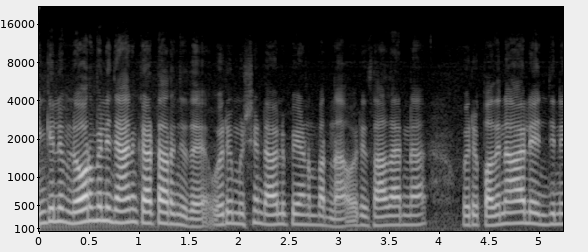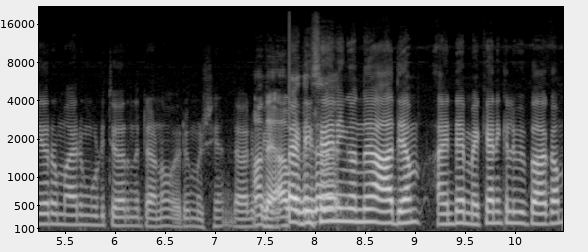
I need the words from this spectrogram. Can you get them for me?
എങ്കിലും നോർമലി ഞാൻ കേട്ടറിഞ്ഞത് ഒരു മെഷീൻ ഡെവലപ്പ് ചെയ്യണം പറഞ്ഞാൽ ഒരു സാധാരണ ഒരു പതിനാല് എഞ്ചിനീയർമാരും കൂടി ചേർന്നിട്ടാണ് ഒരു മെഷീൻ ഡെവലപ്പ് ഡിസൈനിങ് ഒന്ന് ആദ്യം അതിന്റെ മെക്കാനിക്കൽ വിഭാഗം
